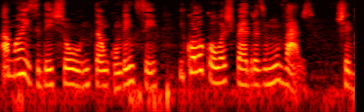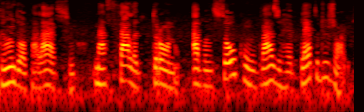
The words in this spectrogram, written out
A mãe se deixou então convencer e colocou as pedras em um vaso. Chegando ao palácio, na sala do trono, avançou com o vaso repleto de joias.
